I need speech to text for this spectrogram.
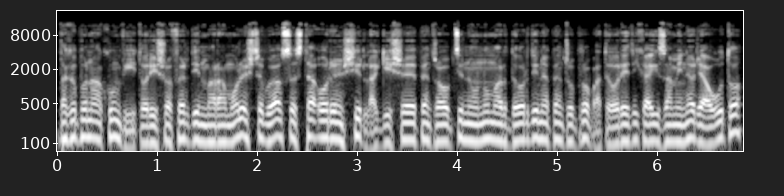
Dacă până acum viitorii șoferi din Maramureș trebuiau să stea ore în șir la ghișe pentru a obține un număr de ordine pentru proba teoretică a examinării auto,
